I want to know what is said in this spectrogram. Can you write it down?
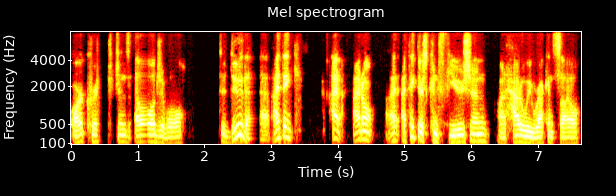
are Christians eligible to do that? I think I, I don't I, I think there's confusion on how do we reconcile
